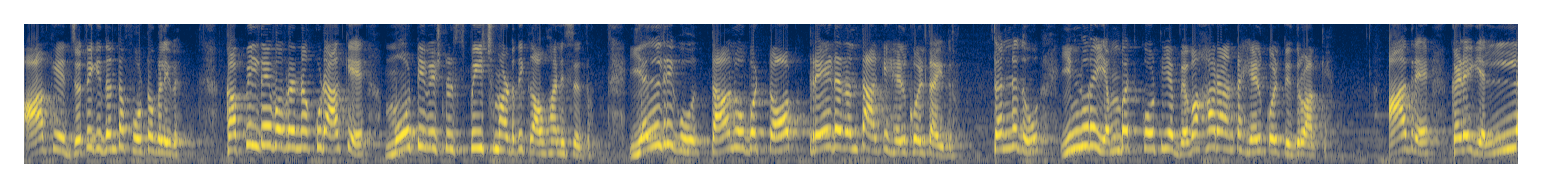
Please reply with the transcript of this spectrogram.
ಆಕೆಯ ಜೊತೆಗಿದ್ದಂಥ ಫೋಟೋಗಳಿವೆ. ಕಪಿಲ್ ದೇವ್ ಅವರನ್ನು ಕೂಡ ಆಕೆ ಮೋಟಿವೇಶ್ನಲ್ ಸ್ಪೀಚ್ ಮಾಡೋದಕ್ಕೆ ಆಹ್ವಾನಿಸಿದ್ರು. ಎಲ್ರಿಗೂ ತಾನು ಒಬ್ಬ ಟಾಪ್ ಟ್ರೇಡರ್ ಅಂತ ಆಕೆ ಹೇಳ್ಕೊಳ್ತಾ ಇದ್ರು. ತನ್ನದು ಇನ್ನೂರ ಎಂಬತ್ತು ಕೋಟಿಯ ವ್ಯವಹಾರ ಅಂತ ಹೇಳ್ಕೊಳ್ತಿದ್ರು ಆಕೆ. ಆದರೆ, ಕಡೆಗೆ ಎಲ್ಲ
